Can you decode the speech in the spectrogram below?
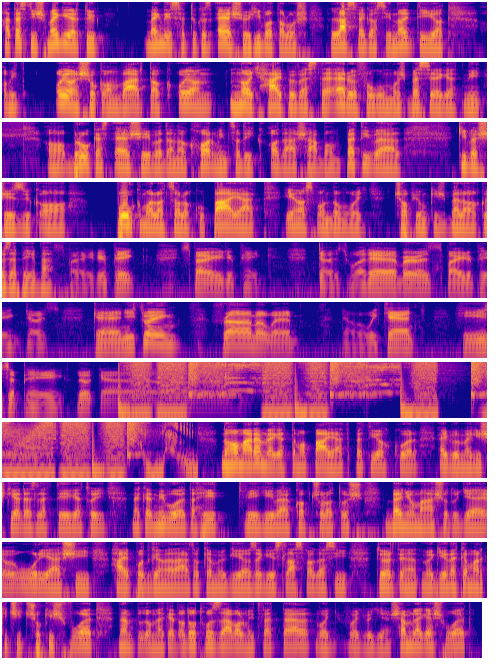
hát ezt is megértük, megnézhettük az első hivatalos Las Vegas-i nagydíjat, amit olyan sokan vártak, olyan nagy hype övezte, erről fogunk most beszélgetni a Brocast első évadának 30. adásában Petivel, kivesézzük a pókmalac alakú pályát, én azt mondom, hogy csapjunk is bele a közepébe. Spider Pig, Spider Pig, does whatever a Spider Pig does. Can he swing from a web? No, we can't. He's a pig. Look out. Na, ha már emlegettem a pályát, Peti, akkor egyből meg is kérdezlek téged, hogy neked mi volt a hétvégével kapcsolatos benyomásod, ugye óriási hype-ot generáltak e mögé, az egész Las vegas történet mögé, nekem már kicsit sok is volt, nem tudom, neked adott hozzá valamit vettel, vagy, vagy, vagy ilyen semleges volt?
